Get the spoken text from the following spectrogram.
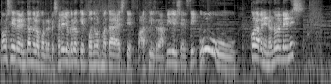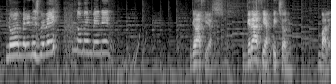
Vamos a ir reventándolo con represalia. Yo creo que podemos matar a este fácil, rápido y sencillo. ¡Uh! Cola veneno, ¿no me envenenes? ¡No me envenenes, bebé! ¡No me envenen! Gracias. Gracias, pichón. Vale,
